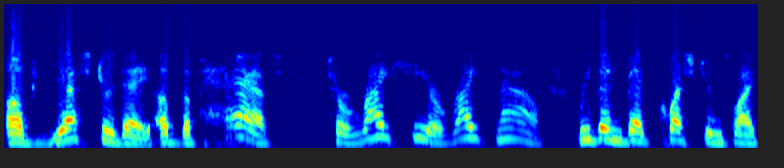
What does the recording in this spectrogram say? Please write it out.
of yesterday, of the past, to right here, right now, we then beg questions like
